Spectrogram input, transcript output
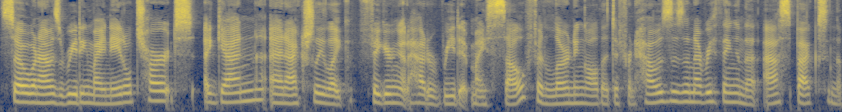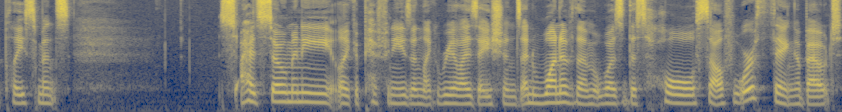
So when I was reading my natal chart again and actually like figuring out how to read it myself and learning all the different houses and everything and the aspects and the placements, I had so many like epiphanies and like realizations and one of them was this whole self-worth thing about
